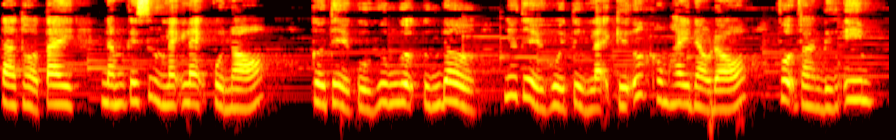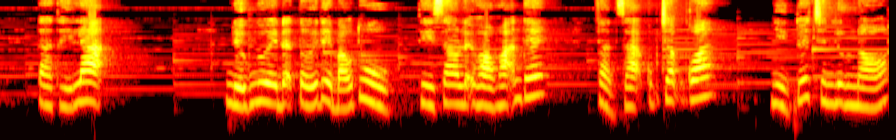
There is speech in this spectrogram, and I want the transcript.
Ta thỏ tay, nắm cái sừng lạnh lạnh của nó. Cơ thể của hương ngựa cứng đờ, như thể hồi tưởng lại ký ức không hay nào đó, vội vàng đứng im. Ta thấy lạ. Nếu ngươi đã tới để báo thù, thì sao lại hòa hoãn thế? Phản xạ cũng chậm quá. Nhìn tuyết trên lưng nó,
